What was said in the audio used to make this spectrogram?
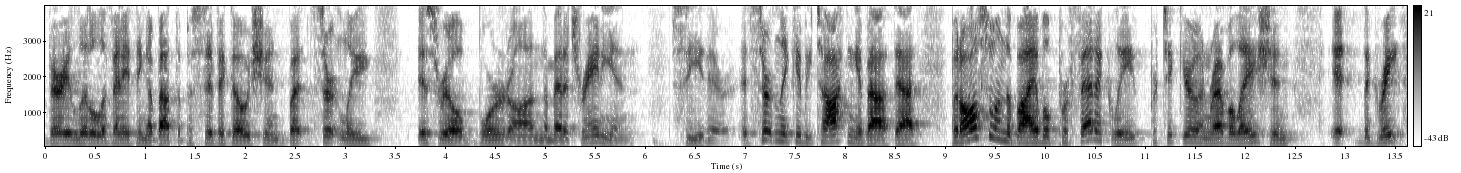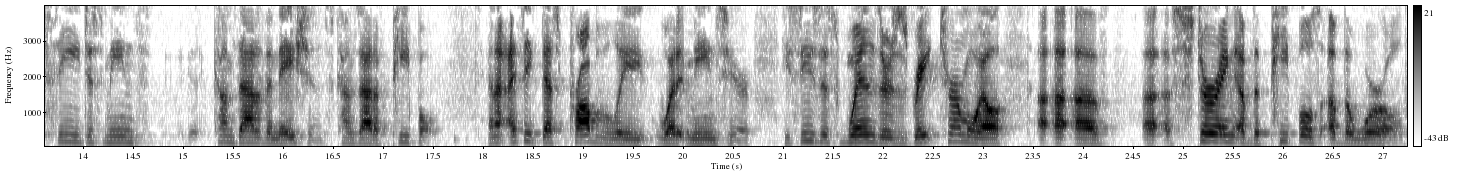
very little, if anything, about the Pacific Ocean, but certainly Israel bordered on the Mediterranean Sea there. It certainly could be talking about that, but also in the Bible, prophetically, particularly in Revelation, it, the Great Sea just means comes out of the nations, comes out of people. And I, think that's probably what it means here. He sees this winds, there's this great turmoil uh, uh of uh, a stirring of the peoples of the world,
